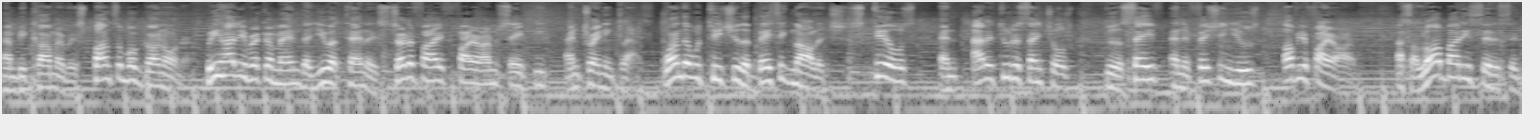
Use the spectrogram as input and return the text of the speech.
and become a responsible gun owner. We highly recommend that you attend a certified firearm safety and training class, one that will teach you the basic knowledge, skills, and attitude essentials to the safe and efficient use of your firearm. As a law abiding citizen,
